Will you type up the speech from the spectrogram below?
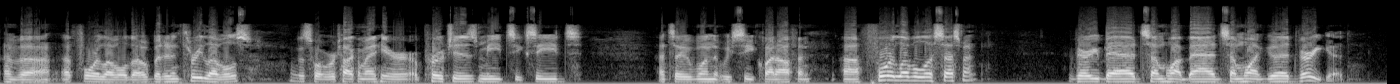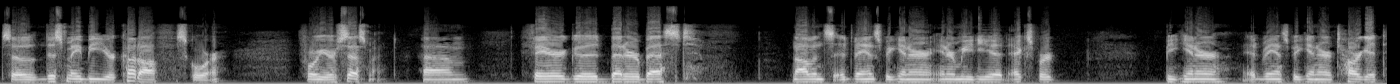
of a, a four level though, but in three levels, that's what we're talking about here. Approaches, meets, exceeds. That's a one that we see quite often. Uh, four level assessment. Very bad, somewhat bad, somewhat good, very good. So this may be your cutoff score for your assessment. Um, fair, good, better, best, novice, advanced beginner, intermediate, expert, beginner, advanced beginner, target,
